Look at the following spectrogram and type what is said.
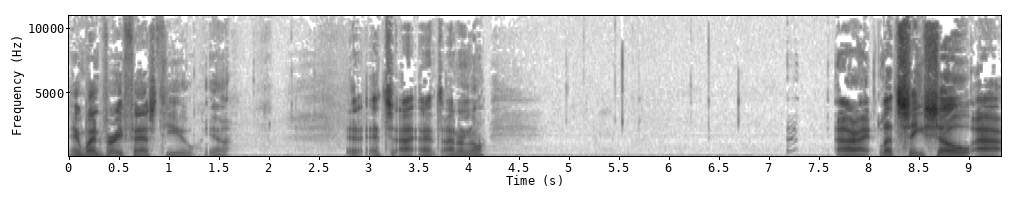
it went very fast to you. Yeah, it, it's I, it's I don't know. All right, let's see. So uh,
